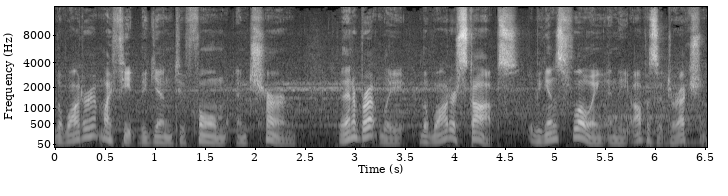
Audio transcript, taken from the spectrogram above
The water at my feet begin to foam and churn. Then abruptly, the water stops. It begins flowing in the opposite direction.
